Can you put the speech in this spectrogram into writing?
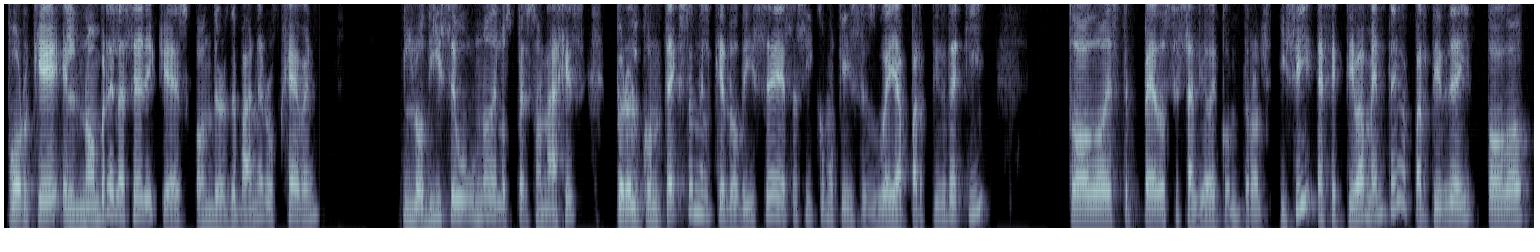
porque el nombre de la serie, que es Under the Banner of Heaven, lo dice uno de los personajes, pero el contexto en el que lo dice es así como que dices, güey, a partir de aquí, todo este pedo se salió de control. Y sí, efectivamente, a partir de ahí todo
